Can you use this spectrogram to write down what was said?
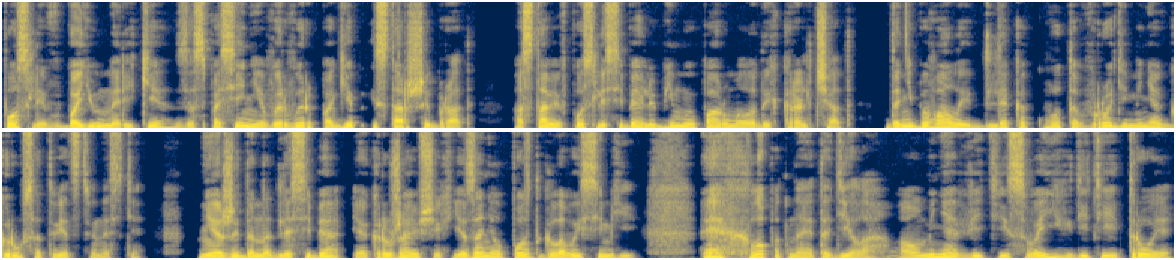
После в бою на реке за спасение Вырвыр погиб и старший брат, оставив после себя любимую пару молодых крольчат, да небывалый для какого-то вроде меня груз ответственности. Неожиданно для себя и окружающих я занял пост главы семьи. Эх, хлопотное это дело, а у меня ведь и своих детей трое,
